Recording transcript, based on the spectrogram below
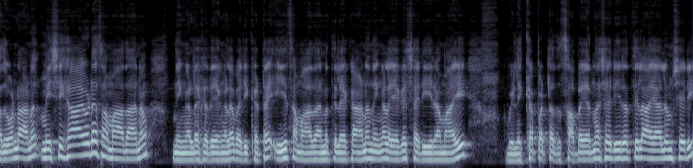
അതുകൊണ്ടാണ് മിശിഹായുടെ സമാധാനം നിങ്ങളുടെ ഹൃദയങ്ങളെ ഭരിക്കട്ടെ. ഈ സമാധാനത്തിലേക്കാണ് നിങ്ങൾ ഏക ശരീരമായി വിളിക്കപ്പെട്ടത് സഭ എന്ന ശരീരത്തിലായാലും ശരി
